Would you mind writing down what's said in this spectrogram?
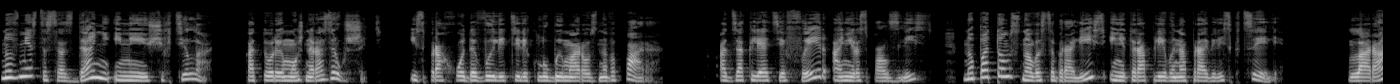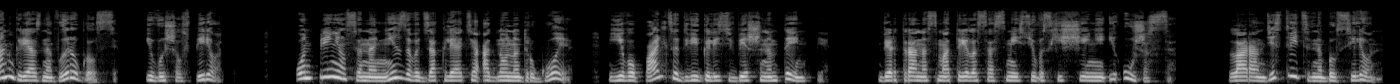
Но вместо созданий, имеющих тела, которые можно разрушить, из прохода вылетели клубы морозного пара. От заклятия Фейр они расползлись, но потом снова собрались и неторопливо направились к цели. Лоран грязно выругался и вышел вперед. Он принялся нанизывать заклятия одно на другое, его пальцы двигались в бешеном темпе. Вертрана смотрела со смесью восхищения и ужаса. Лоран действительно был силен,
